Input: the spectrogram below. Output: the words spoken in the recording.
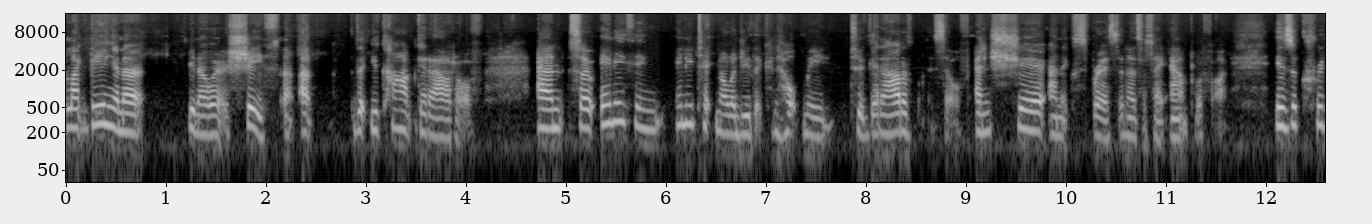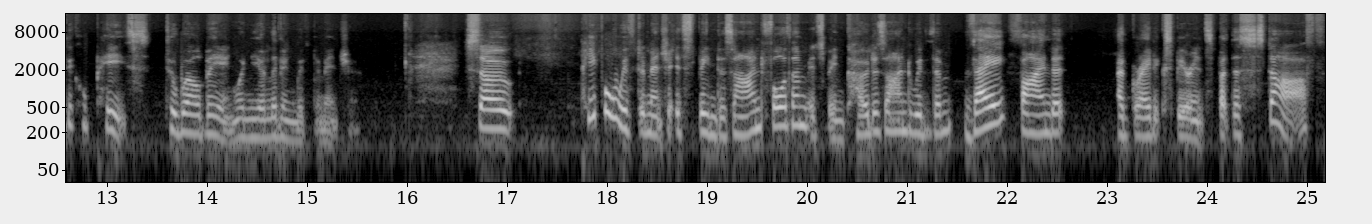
like being in a, you know, a sheath a, a, that you can't get out of. And so anything, any technology that can help me to get out of myself and share and express, and as I say, amplify, is a critical piece to well-being when you're living with dementia. So people with dementia, it's been designed for them, it's been co-designed with them. They find it a great experience, but the staff,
